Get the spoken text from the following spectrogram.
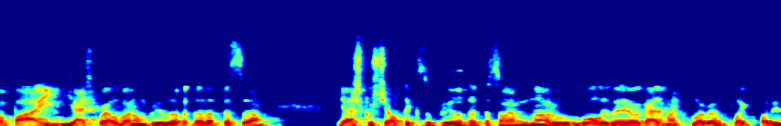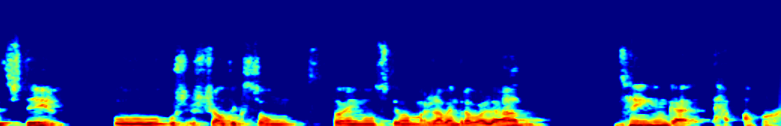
Opa, e acho que vai levar um período de adaptação, e acho que os Celtics o período de adaptação é menor, o Holiday é o gajo mais plug and play que pode existir, o- os, Celtics são, têm um sistema já bem trabalhado, têm um gajo, opa,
